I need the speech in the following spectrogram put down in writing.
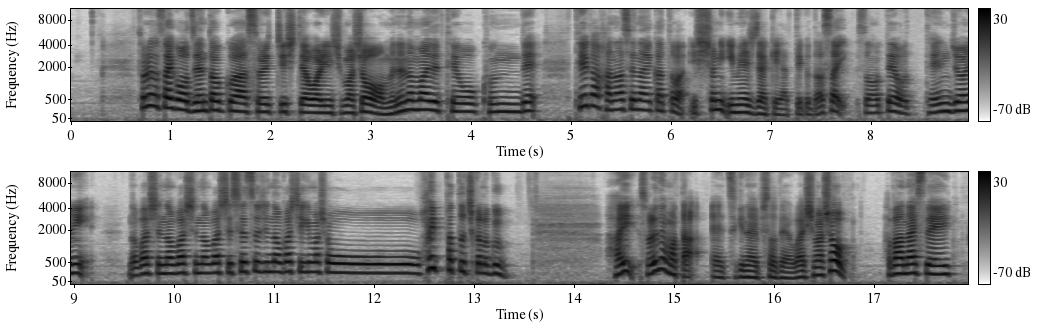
それでは最後、全トークはストレッチして終わりにしましょう。胸の前で手を組んで、手が離せない方は一緒にイメージだけやってください。その手を天井に伸ばし伸ばし伸ばし、背筋伸ばしていきましょう。はい、パッと力抜く。はい、それではまた、えー、次のエピソードでお会いしましょう。Have a nice day!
